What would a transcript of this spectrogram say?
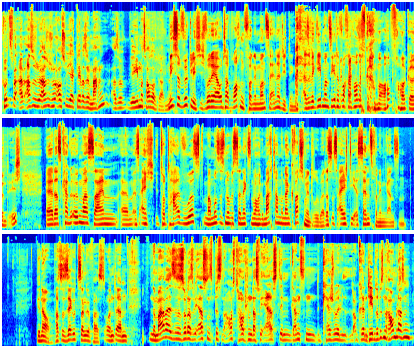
kurz, hast du, hast du schon ausführlich erklärt, was wir machen? Also wir geben uns Hausaufgaben. Ne? Nicht so wirklich, ich wurde ja unterbrochen von dem Monster Energy Ding. Also wir geben uns jede Woche Hausaufgaben auf, Hauke und ich. Äh, das kann irgendwas sein, ähm, ist eigentlich total Wurst, man muss es nur bis zur nächsten Woche gemacht haben und dann quatschen wir drüber. Das ist eigentlich die Essenz von dem Ganzen. Genau, hast du sehr gut zusammengefasst. Und ähm, normalerweise ist es so, dass wir erst uns ein bisschen austauschen, dass wir erst dem ganzen casual, lockeren Themen so ein bisschen Raum lassen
